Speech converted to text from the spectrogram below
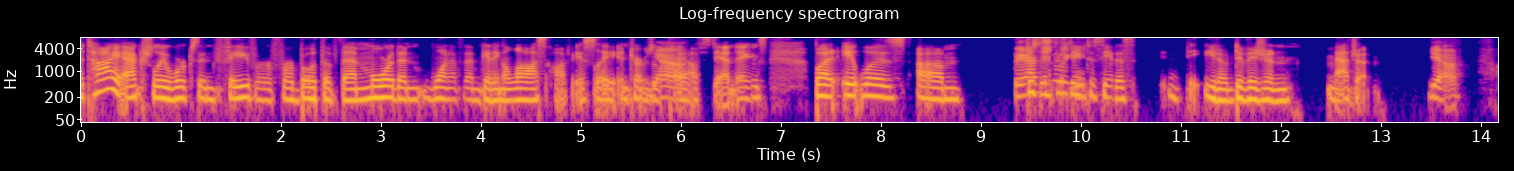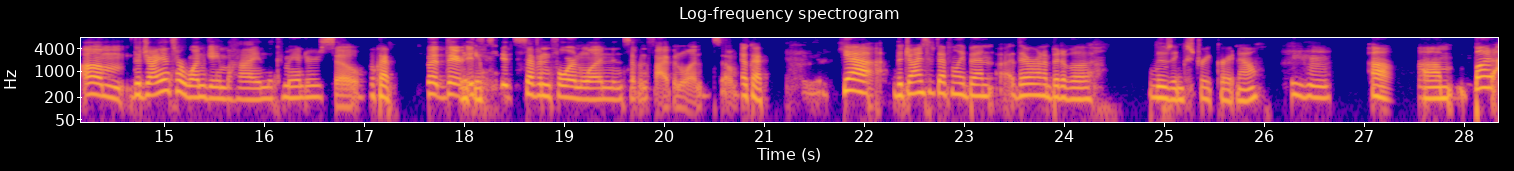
the tie actually works in favor for both of them more than one of them getting a loss obviously in terms yeah. of playoff standings. But it was um they just actually, interesting to see this you know division matchup. Yeah. Um the giants are one game behind the commanders so okay. but there it's you. it's seven four and one and seven five and one so. Okay. Yeah the giants have definitely been they're on a bit of a losing streak right now. Mm-hmm. uh, um, but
